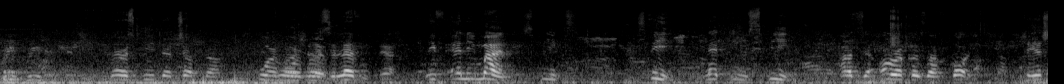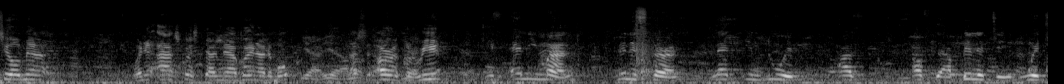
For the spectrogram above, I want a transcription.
Read, read. First Peter chapter 4, 4 verse verse 11. 11. Yeah. If any man speaks, speak, let him speak as the oracles of God. So you see how me, a- when you ask question, me I go into the book. Yeah, yeah. That's the oracle. Read. If any man ministers, let him do it as of the ability which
